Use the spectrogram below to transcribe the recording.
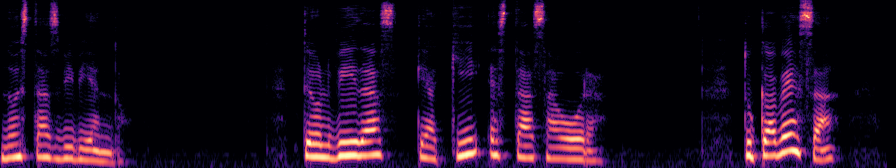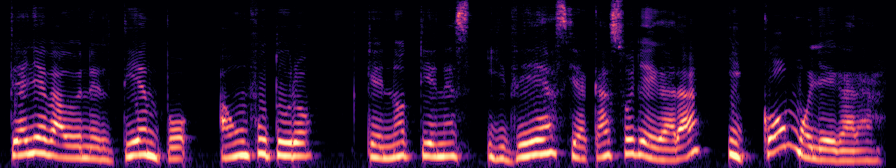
no estás viviendo. Te olvidas que aquí estás ahora. Tu cabeza te ha llevado en el tiempo a un futuro que no tienes idea si acaso llegará y cómo llegará.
